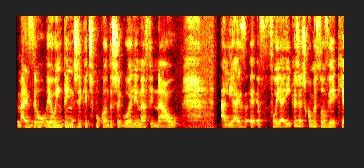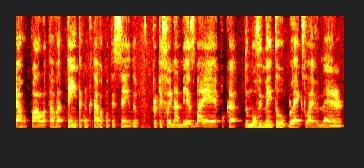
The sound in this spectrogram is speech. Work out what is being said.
Mas eu, eu entendi que, tipo, quando chegou ali na final. Aliás, é, foi aí que a gente começou a ver que a RuPaula estava atenta com o que estava acontecendo. Porque foi na mesma época do movimento Black Lives Matter.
